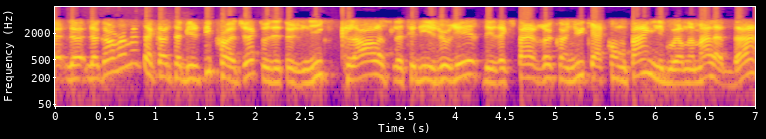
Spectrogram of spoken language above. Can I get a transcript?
euh, le, Government Accountability Project aux États-Unis, qui classe, c'est des juristes, des experts reconnus qui accompagnent les gouvernements là-dedans,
